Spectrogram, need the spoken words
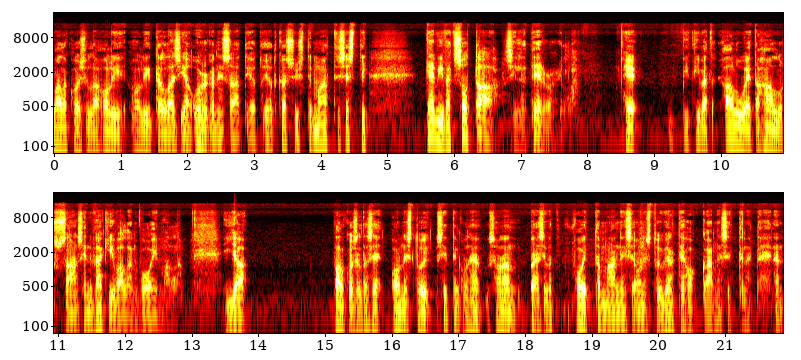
valkoisilla oli, oli tällaisia organisaatioita, jotka systemaattisesti kävivät sotaa sillä terrorilla. He pitivät alueita hallussaan sen väkivallan voimalla. Ja valkoiselta se onnistui sitten, kun he sodan pääsivät voittamaan, niin se onnistui vielä tehokkaammin sitten, että heidän,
